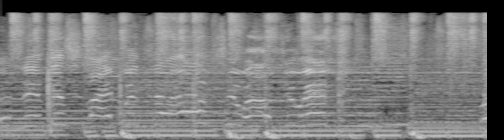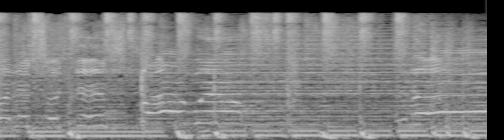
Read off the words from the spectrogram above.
to live this life with I'll do it, but it's against my will. No.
